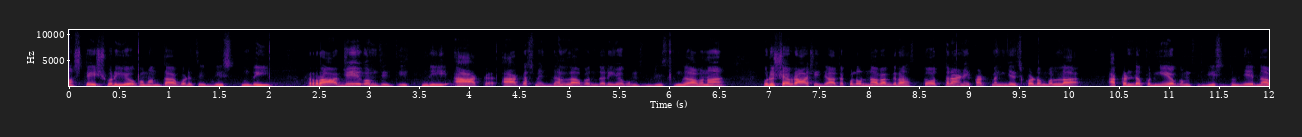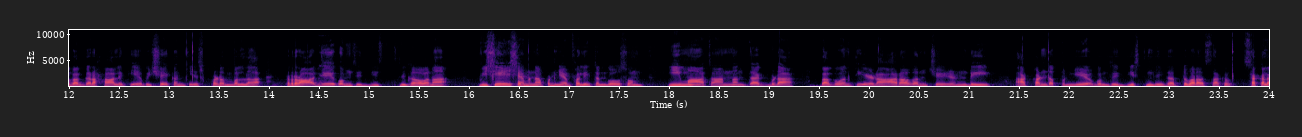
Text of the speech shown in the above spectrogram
అష్టేశ్వరి యోగం అంతా కూడా సిద్ధిస్తుంది. రాజయోగం సిద్ధిస్తుంది. ఆక ఆకస్మిక ధనలాభం దరియోగం సిద్ధిస్తుంది. కావున వృషభ రాశి జాతకులు నవగ్రహ స్తోత్రాన్ని పట్టణం చేసుకోవడం వల్ల అఖండ పుణ్యయోగం సిద్ధిస్తుంది. నవగ్రహాలకి అభిషేకం చేసుకోవడం వల్ల రాజయోగం సిద్ధిస్తుంది. కావున విశేషమైన పుణ్య ఫలితం కోసం ఈ మాసాన్నంతా కూడా భగవంతి ఆరాధన చేయండి. అఖండ పుణ్యయోగం సిద్ధిస్తుంది. తద్వారా సక సకల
